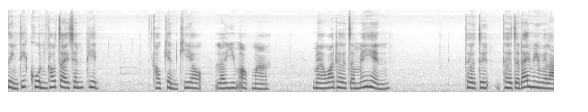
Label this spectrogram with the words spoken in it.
สิ่งที่คุณเข้าใจฉันผิด เขาเข็นเคี้ยว แล้วยิ้มออกมา แม้ว่าเธอจะไม่เห็น เธอจะเธอจะได้มีเวลา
